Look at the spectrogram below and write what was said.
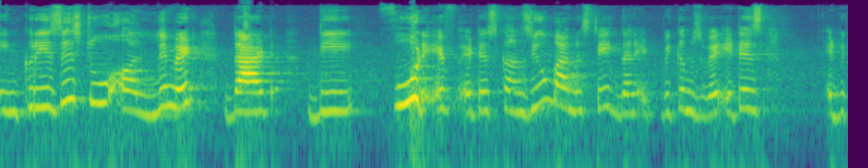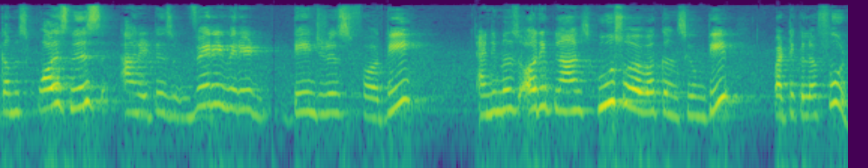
increases to a limit that the food if it is consumed by mistake then it becomes it is it becomes poisonous and it is very very dangerous for the animals or the plants whosoever consume the particular food.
